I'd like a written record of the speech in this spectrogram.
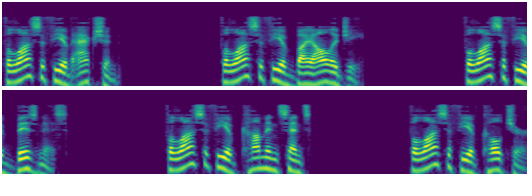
Philosophy of action Philosophy of biology Philosophy of business Philosophy of common sense Philosophy of culture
